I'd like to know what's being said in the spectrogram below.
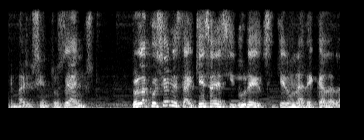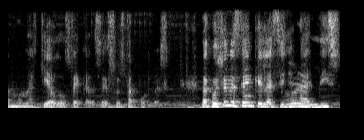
en varios cientos de años. Pero la cuestión está, quién sabe si dure siquiera una década la monarquía o dos décadas, eso está por verse. La cuestión está en que la señora Liz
